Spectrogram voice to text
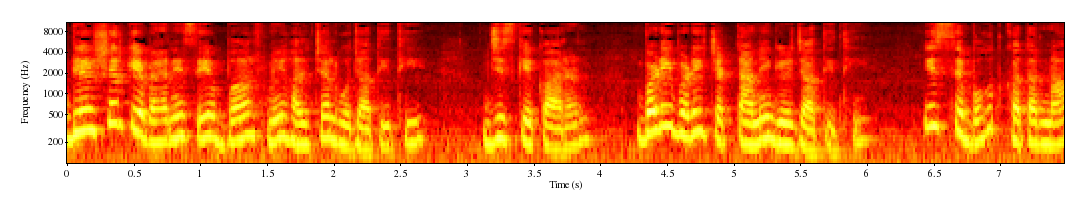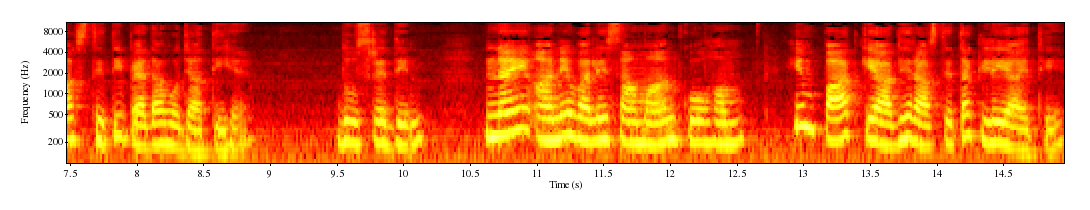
ग्लेशियर के बहने से बर्फ़ में हलचल हो जाती थी, जिसके कारण बड़ी बड़ी चट्टाने गिर जाती थी। इससे बहुत खतरनाक स्थिति पैदा हो जाती है। दूसरे दिन, नए आने वाले सामान को हम हिमपात के आधे रास्ते तक ले आए थे।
